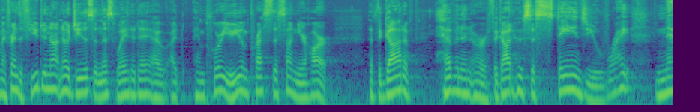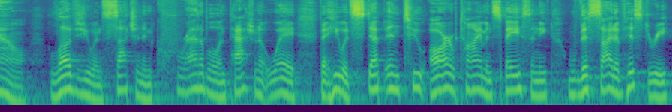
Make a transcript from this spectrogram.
My friends, if you do not know Jesus in this way today, I, I implore you, you impress this on your heart that the God of heaven and earth, the God who sustains you right now, loves you in such an incredible and passionate way that he would step into our time and space and this side of history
